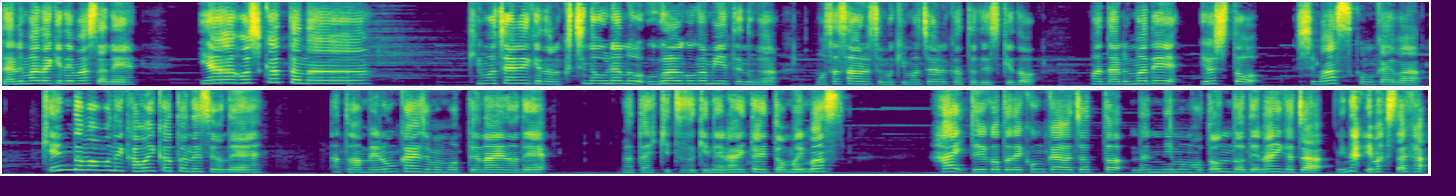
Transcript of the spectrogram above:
だるまだけ出ましたね。いやー欲しかったなー。気持ち悪いけど、口の裏の上顎が見えてるのが、モササウルスも気持ち悪かったですけど、まあ、だるまでよしとします、今回は。けん玉もね、可愛かったんですよね。あとはメロン怪獣も持ってないので、また引き続き狙いたいと思います。はい。ということで、今回はちょっと何にもほとんど出ないガチャになりましたが、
